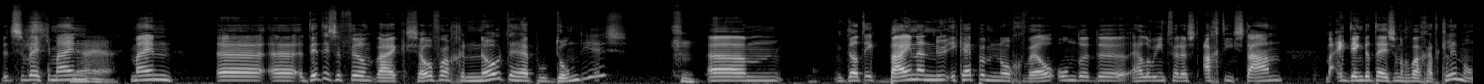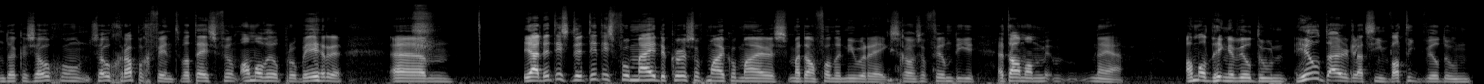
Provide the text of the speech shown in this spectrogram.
Dit is een beetje mijn. Ja, mijn dit is een film waar ik zo van genoten heb hoe dom die is. Hm. Um, dat ik bijna nu... Ik heb hem nog wel onder de Halloween 2018 staan. Maar ik denk dat deze nog wel gaat klimmen. Omdat ik het zo, gewoon, zo grappig vind. Wat deze film allemaal wil proberen. Ehm, ja, dit is, de, dit is voor mij The Curse of Michael Myers. Maar dan van de nieuwe reeks. Gewoon zo'n film die het allemaal... Nou ja, allemaal dingen wil doen. Heel duidelijk laat zien wat hij wil doen.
